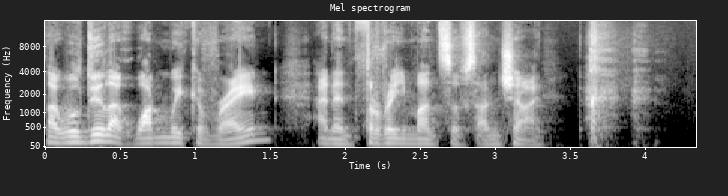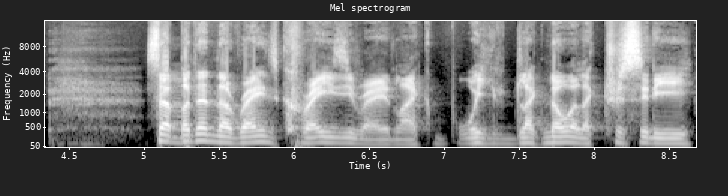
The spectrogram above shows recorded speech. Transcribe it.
like we'll do like one week of rain and then three months of sunshine. So, but then the rain's crazy rain, like we like no electricity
